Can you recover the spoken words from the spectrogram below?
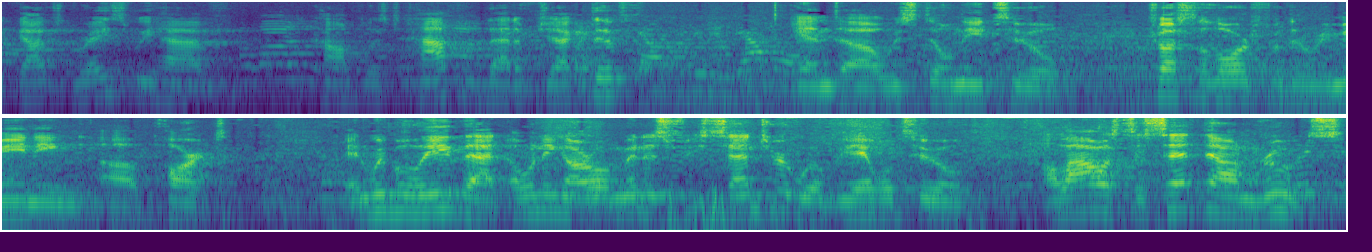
by God's grace, we have accomplished half of that objective, and uh, we still need to trust the Lord for the remaining uh, part. And we believe that owning our own ministry center will be able to allow us to set down roots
